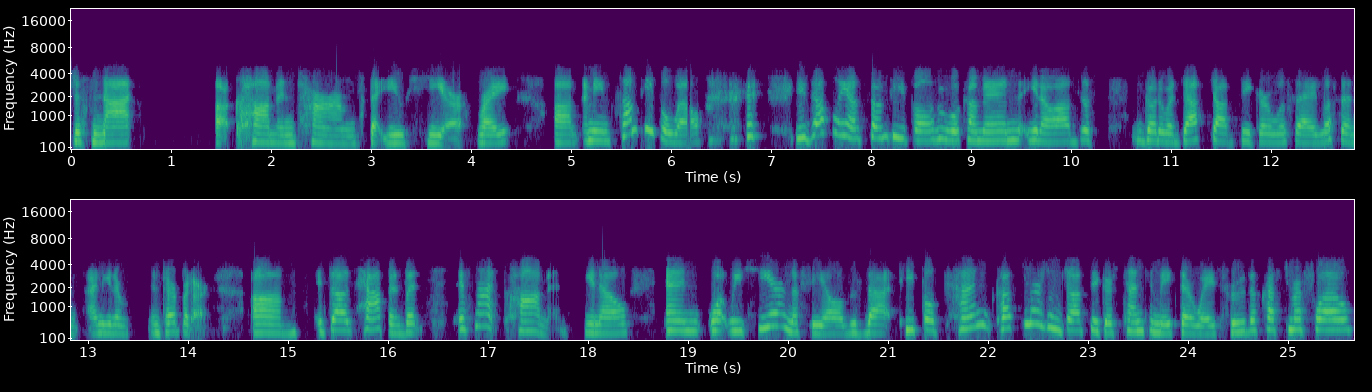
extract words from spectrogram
just not common terms that you hear, right? Um, I mean, some people will. you definitely have some people who will come in, you know, I'll just go to a deaf job seeker will say, listen, I need an interpreter. Um, it does happen, but it's not common, you know. And what we hear in the field is that people tend, customers and job seekers tend to make their way through the customer flow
